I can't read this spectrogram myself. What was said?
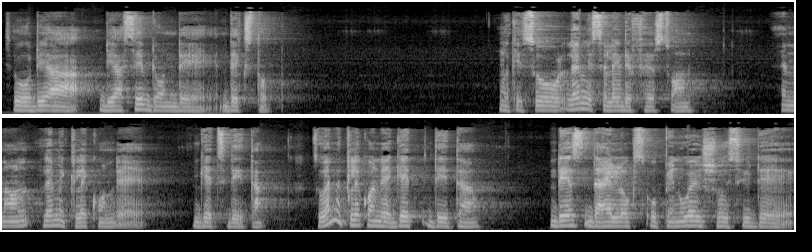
So they are they are saved on the desktop. Okay, so let me select the first one and now let me click on the get data. So when I click on the get data this dialog open where it shows you the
